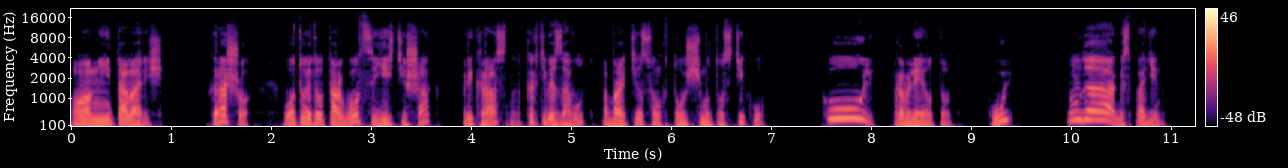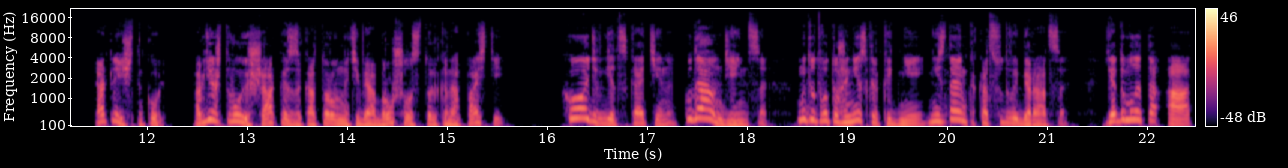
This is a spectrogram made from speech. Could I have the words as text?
«Он мне не товарищ». «Хорошо. Вот у этого торговца есть и шаг. Прекрасно. Как тебя зовут?» — обратился он к тощему толстяку. «Куль», — проблеял тот. «Куль?» «Ну да, господин». «Отлично, Куль. А где же твой шаг, из-за которого на тебя обрушилось столько напастей?» «Ходит где-то скотина. Куда он денется? Мы тут вот уже несколько дней. Не знаем, как отсюда выбираться. Я думал, это ад.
